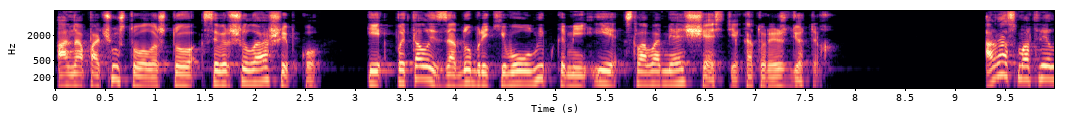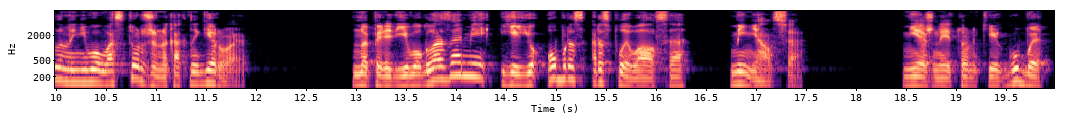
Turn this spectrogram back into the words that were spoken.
Она почувствовала, что совершила ошибку, и пыталась задобрить его улыбками и словами о счастье, которое ждет их. Она смотрела на него восторженно, как на героя. Но перед его глазами ее образ расплывался, менялся. Нежные тонкие губы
